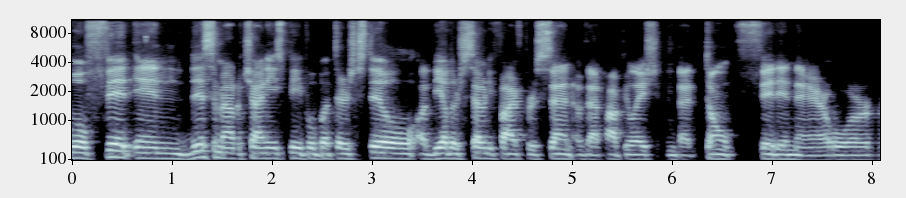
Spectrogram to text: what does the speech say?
will fit in this amount of Chinese people, but there's still uh, the other 75% of that population that don't fit in there or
